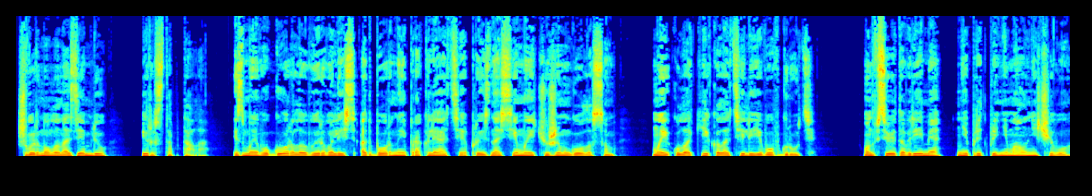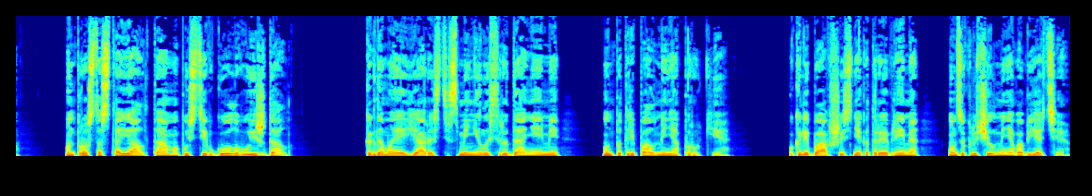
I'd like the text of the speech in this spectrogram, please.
швырнула на землю и растоптала. Из моего горла вырвались отборные проклятия, произносимые чужим голосом. Мои кулаки колотили его в грудь. Он все это время не предпринимал ничего. Он просто стоял там, опустив голову, и ждал. Когда моя ярость сменилась рыданиями, он потрепал меня по руке. Поколебавшись некоторое время, он заключил меня в объятия.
